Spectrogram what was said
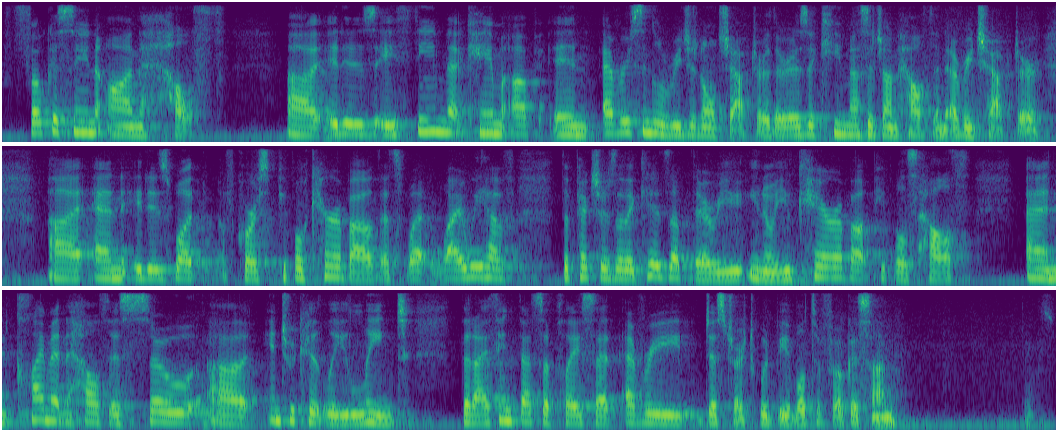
focusing on health. Uh, it is a theme that came up in every single regional chapter. There is a key message on health in every chapter. Uh, and it is what, of course, people care about. That's what, why we have the pictures of the kids up there. You, you know, you care about people's health. And climate and health is so uh, intricately linked that I think that's a place that every district would be able to focus on. Thanks.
